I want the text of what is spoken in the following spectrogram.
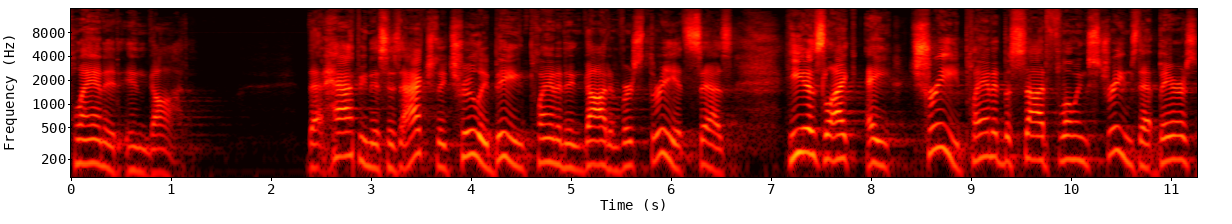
planted in God. That happiness is actually truly being planted in God. In verse 3, it says, He is like a tree planted beside flowing streams that bears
